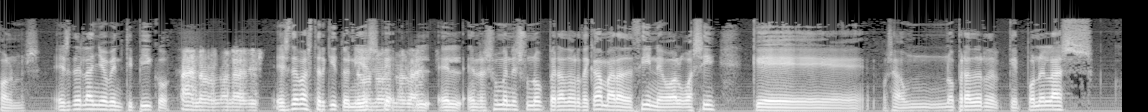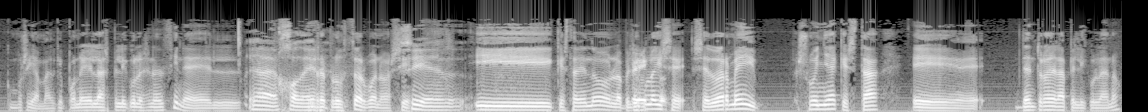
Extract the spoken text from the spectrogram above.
Holmes. Es del año veintipico. Ah, no, no la he visto. Es de Buster Keaton y No, es no, que, no el, el- en resumen, es un operador de cámara, de cine o algo así, que, o sea, un operador que pone las, ¿cómo se llama? El que pone las películas en el cine, el, Eh, el joder. reproductor, bueno, sí. Sí, el- Y que está viendo la película y se, se duerme y sueña que está eh, dentro de la película, ¿no?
